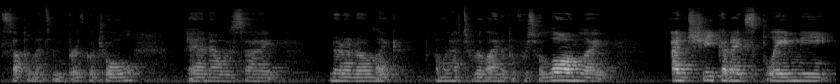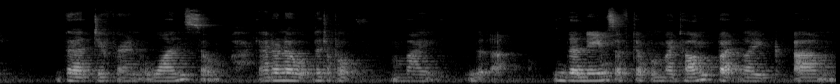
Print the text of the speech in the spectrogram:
supplements and birth control. And I was like, no, no, no, like I'm gonna have to rely on it for so long. Like, and she kind of explained me the different ones. So I don't know the top of my the, the names off the top of my tongue, but like um,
